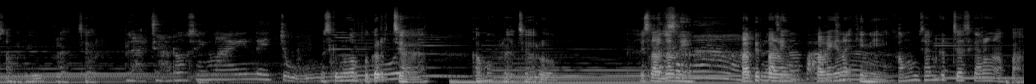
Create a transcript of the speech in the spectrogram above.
sambil belajar. Belajar harus yang lain nih cu meskipun kamu bekerja kamu belajar loh misalkan nih tapi paling paling enak gini kamu misalkan kerja sekarang apa?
